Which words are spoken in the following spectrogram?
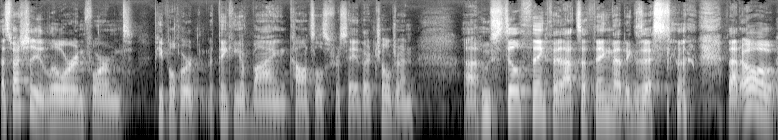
especially lower informed people who are thinking of buying consoles for, say, their children, uh, who still think that that's a thing that exists. that oh,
